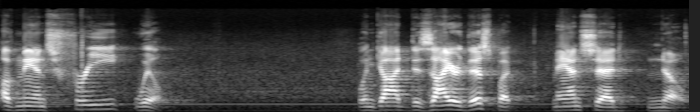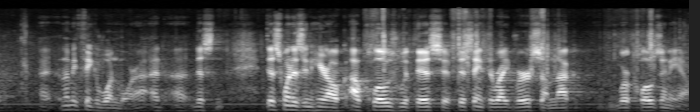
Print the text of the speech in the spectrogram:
of man's free will. When God desired this, but man said no. Uh, let me think of one more. I, I, this, this one isn't here. I'll, I'll close with this. If this ain't the right verse, I'm not. We're close anyhow.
